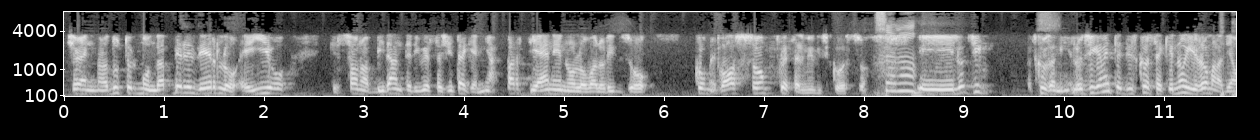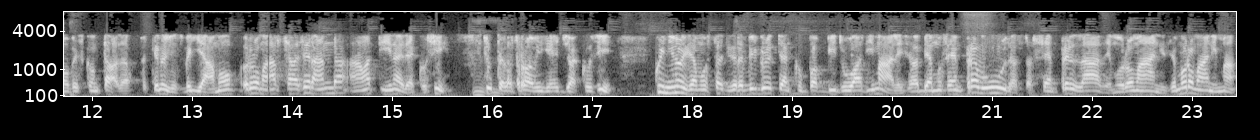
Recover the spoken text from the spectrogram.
ci vengono tutto il mondo a vederlo e io che sono abitante di questa città che mi appartiene non lo valorizzo come posso, questo è il mio discorso. Sono- E logi- Scusami, logicamente il discorso è che noi Roma la diamo per scontata, perché noi ci svegliamo, Roma alza la seranda la mattina ed è così, tu te la trovi che è già così. Quindi noi siamo stati, tra virgolette, anche un po' abituati male, ce l'abbiamo sempre avuta, sta sempre là, siamo romani, siamo romani, ma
